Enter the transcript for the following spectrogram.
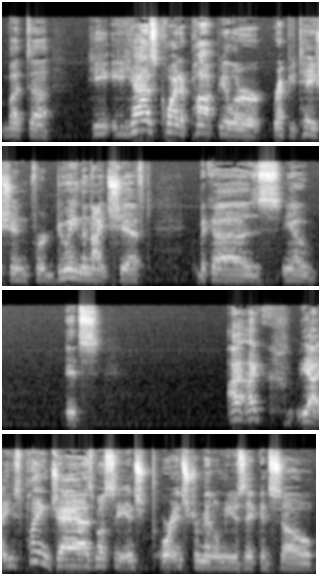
but uh, he he has quite a popular reputation for doing the night shift because you know it's I, I yeah, he's playing jazz mostly or instrumental music, and so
